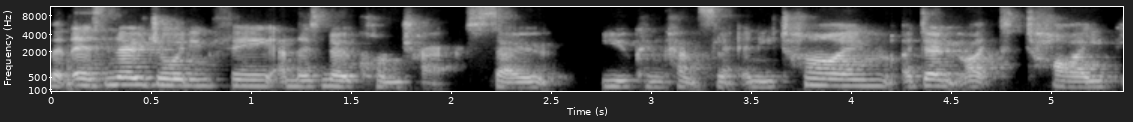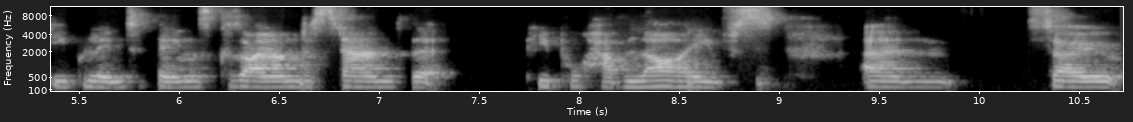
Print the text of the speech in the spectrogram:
but there's no joining fee and there's no contract. So you can cancel at any time. I don't like to tie people into things because I understand that people have lives. Um, so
